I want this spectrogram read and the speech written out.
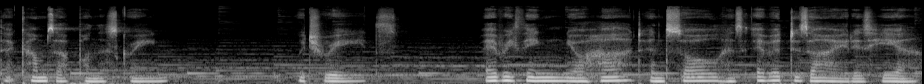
that comes up on the screen which reads Everything your heart and soul has ever desired is here.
